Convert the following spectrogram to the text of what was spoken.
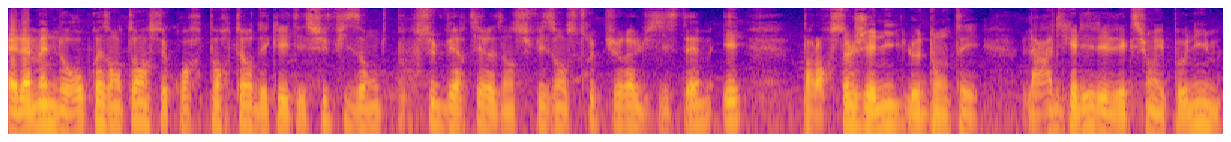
Elle amène nos représentants à se croire porteurs des qualités suffisantes pour subvertir les insuffisances structurelles du système et, par leur seul génie, le dompter. La radicalité de l'élection éponyme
